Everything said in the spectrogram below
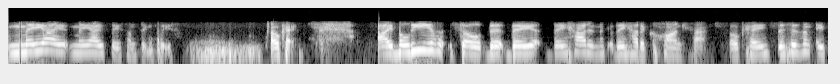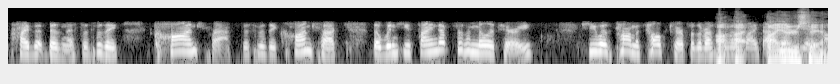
May I may I say something, please? Okay. I believe so that they they had an, they had a contract. Okay, this isn't a private business. This was a contract. This was a contract that when he signed up for the military, he was promised health care for the rest of his I, life. I, at I the VA understand.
